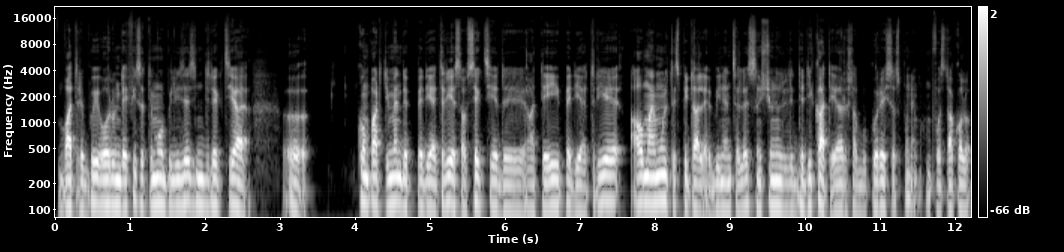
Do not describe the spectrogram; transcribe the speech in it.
va trebui oriunde fi să te mobilizezi în direcția aia. Uh, compartiment de pediatrie sau secție de ATI pediatrie au mai multe spitale, bineînțeles, sunt și unele dedicate, iarăși la București, să spunem, am fost acolo.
